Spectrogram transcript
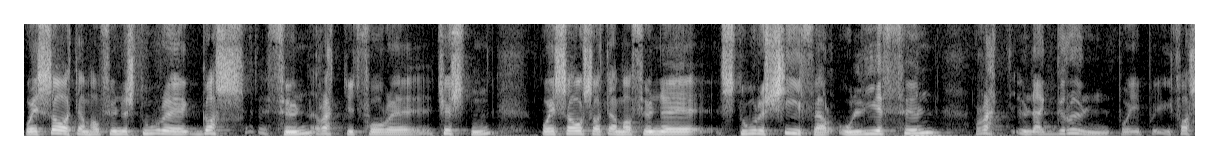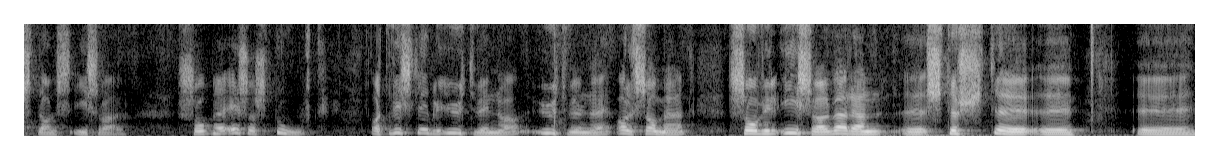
Og jeg sa at de har funnet store gassfunn rett utfor uh, kysten. Og jeg sa også at de har funnet store skiferoljefunn rett under grunnen på, i, i fastlands-Israel. Som er så stort at hvis det blir utvunnet, alt sammen, så vil Israel være den eh, største eh, eh,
